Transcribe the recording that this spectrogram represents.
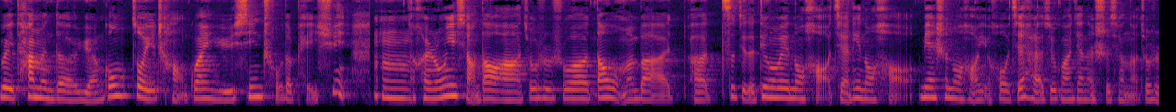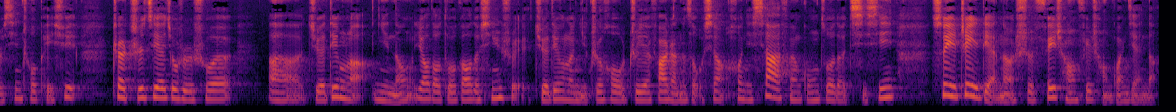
为他们的员工做一场关于薪酬的培训。嗯，很容易想到啊，就是说，当我们把呃自己的定位弄好，简历弄好，面试弄好以后，接下来最关键的事情呢，就是薪酬培训。这直接就是说。呃，决定了你能要到多高的薪水，决定了你之后职业发展的走向和你下一份工作的起薪，所以这一点呢是非常非常关键的。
